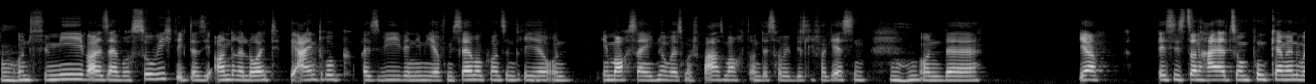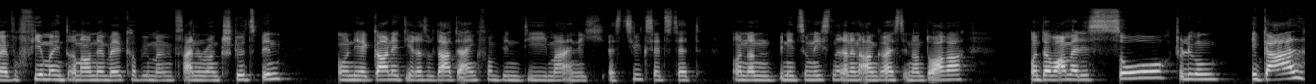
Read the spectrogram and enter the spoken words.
Und für mich war das einfach so wichtig, dass ich andere Leute beeindrucke, als wie wenn ich mich auf mich selber konzentriere und ich mache es eigentlich nur, weil es mir Spaß macht und das habe ich ein bisschen vergessen. Und äh, ja, es ist dann heuer zu einem Punkt gekommen, wo ich einfach viermal hintereinander im Weltcup in meinem Final Run gestürzt bin und ich gar nicht die Resultate eingefahren bin, die ich mir eigentlich als Ziel gesetzt hätte. Und dann bin ich zum nächsten Rennen angereist in Andorra und da war mir das so, Entschuldigung, egal,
